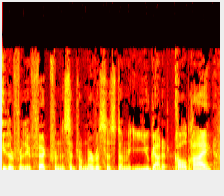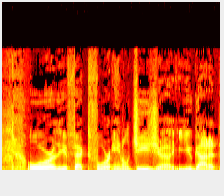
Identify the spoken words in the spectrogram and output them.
Either for the effect from the central nervous system, you got it called high, or the effect for analgesia, you got it.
